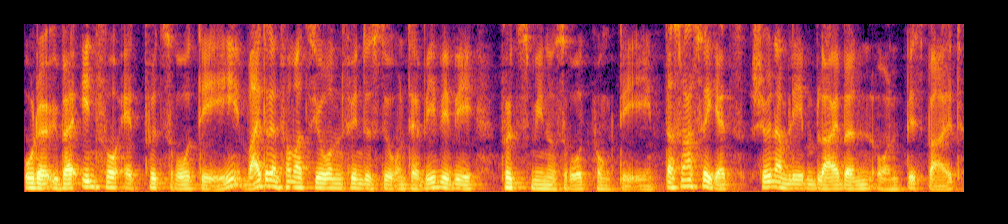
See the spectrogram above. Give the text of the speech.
oder über info.pützroth.de. Weitere Informationen findest du unter www.pütz-roth.de. Das war's für jetzt. Schön am Leben bleiben und bis bald.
